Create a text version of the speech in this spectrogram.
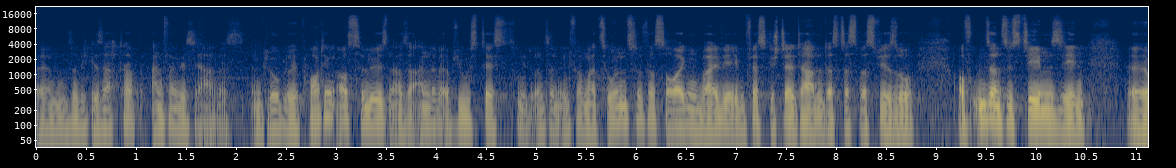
ähm, so wie ich gesagt habe, Anfang des Jahres ein Global Reporting auszulösen, also andere Abuse-Tests mit unseren Informationen zu versorgen, weil wir eben festgestellt haben, dass das, was wir so auf unseren Systemen sehen, äh,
